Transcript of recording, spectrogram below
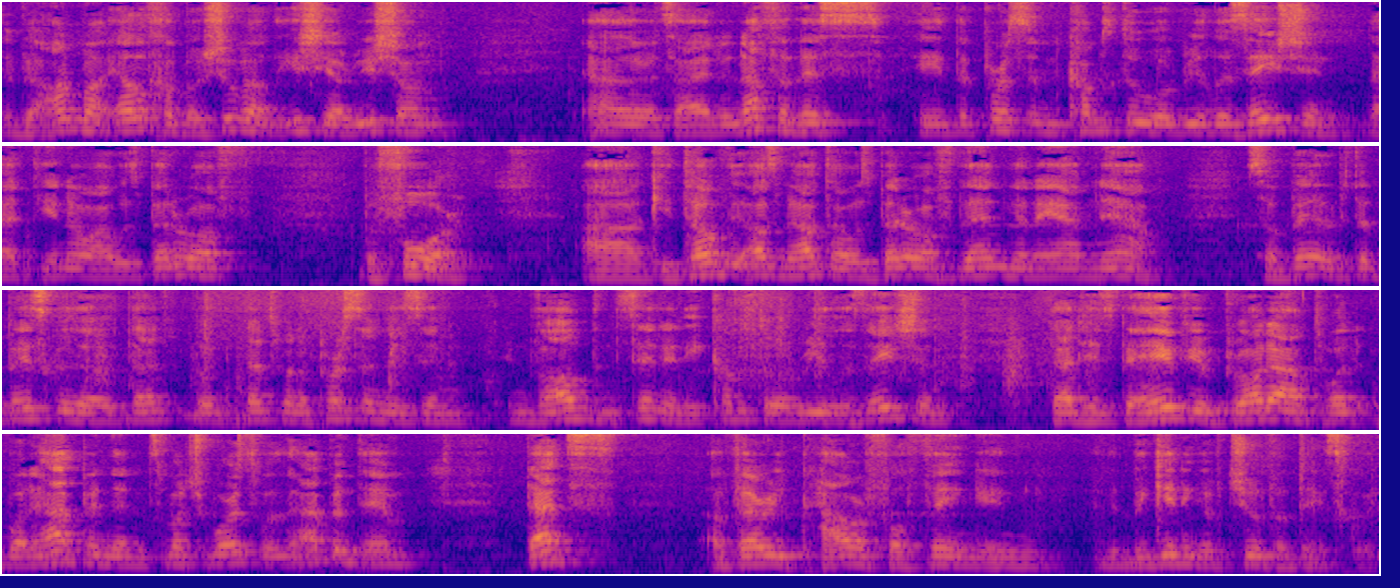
V'anma elcha b'shuva al arishon in other words, I had enough of this. The person comes to a realization that, you know, I was better off before. Uh, I was better off then than I am now. So basically, that that's when a person is in, involved in sin and he comes to a realization that his behavior brought out what, what happened and it's much worse what happened to him. That's a very powerful thing in, in the beginning of tshuva, basically.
